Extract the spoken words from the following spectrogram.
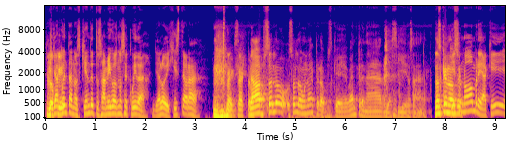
Lo ya que- cuéntanos, ¿quién de tus amigos no se cuida? Ya lo dijiste, ahora. Exacto. No, pues solo, solo una, pero pues que va a entrenar y así, o sea. No es que no y es se- un hombre aquí.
